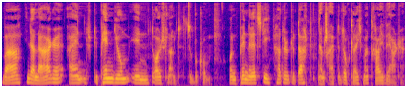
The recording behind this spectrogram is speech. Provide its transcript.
war in der Lage, ein Stipendium in Deutschland zu bekommen. Und Penderecki hatte gedacht, dann schreibt er doch gleich mal drei Werke.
